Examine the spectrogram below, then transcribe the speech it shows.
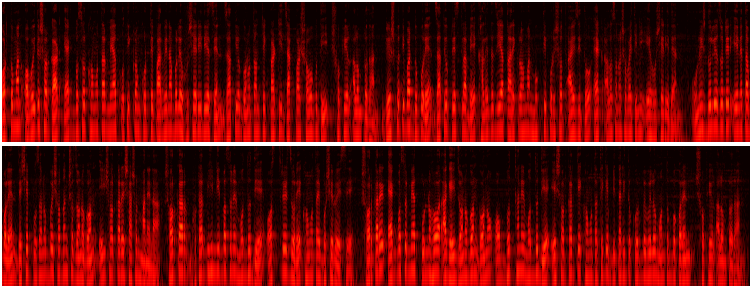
বর্তমান অবৈধ সরকার এক বছর ক্ষমতার মেয়াদ অতিক্রম করতে পারবে না বলে হুঁশিয়ারি দিয়েছেন জাতীয় গণতান্ত্রিক পার্টি জাকপার সভাপতি শফিউল আলম প্রধান। বৃহস্পতিবার দুপুরে জাতীয় প্রেস ক্লাবে খালেদা জিয়া, তারেক রহমান মুক্তি পরিষদ আয়োজিত এক আলোচনা সভায় তিনি এ হুঁশিয়ারি দেন। উনিশ দলীয় জোটের এ নেতা বলেন, দেশের পঁচানব্বই শতাংশ জনগণ এই সরকারের শাসন মানে না। সরকার ভোটারবিহীন নির্বাচনের মধ্য দিয়ে অস্ত্রের জোরে ক্ষমতায় বসে রয়েছে। সরকারের এক বছর মেয়াদ পূর্ণ হওয়ার আগেই জনগণ গণ অভ্যুত্থানের মধ্য দিয়ে এ সরকারকে ক্ষমতা থেকে বিতাড়িত করবে বলেও মন্তব্য করেন শফিউল আলম প্রধান।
